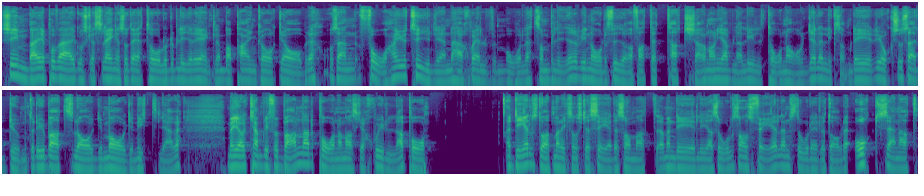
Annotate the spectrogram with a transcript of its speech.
Kindberg är på väg och ska slängas åt ett håll och det blir egentligen bara pannkaka av det. Och sen får han ju tydligen det här självmålet som blir vid 0-4 för att det touchar någon jävla lilltånagel. Liksom. Det, är, det är också så här dumt och det är ju bara ett slag i magen ytterligare. Men jag kan bli förbannad på när man ska skylla på Dels då att man liksom ska se det som att ja, men det är Elias Olssons fel, en stor del av det. Och sen att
